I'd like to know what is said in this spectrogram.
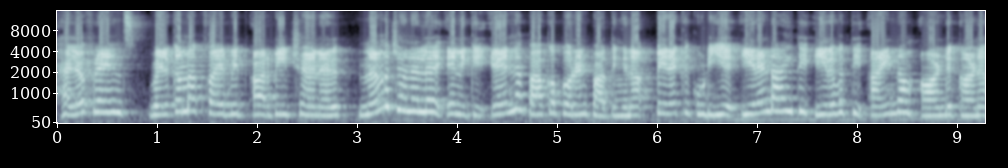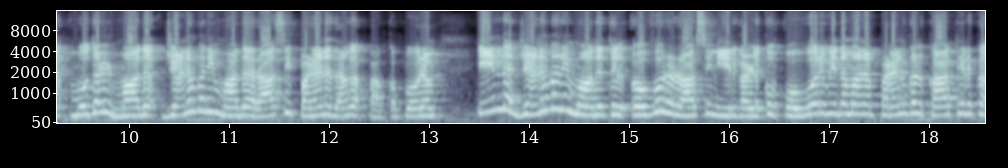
Hello friends welcome back fire with RP channel நம்ம சேனலில் இன்னைக்கு என்ன பார்க்க போகிறேன்னு பார்த்தீங்கன்னா பிறக்கக்கூடிய இரண்டாயிரத்தி இருபத்தி ஐந்தாம் ஆண்டுக்கான முதல் மாத ஜனவரி மாத ராசி பலனை தாங்க பார்க்க போகிறோம் இந்த ஜனவரி மாதத்தில் ஒவ்வொரு ராசி நீர்களுக்கும் ஒவ்வொரு விதமான பலன்கள் காத்திருக்கு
